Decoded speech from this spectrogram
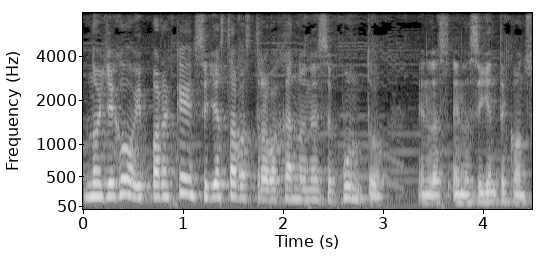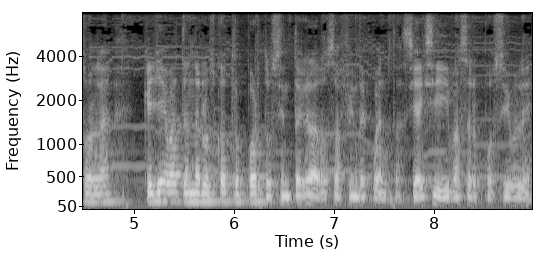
no llegó. ¿Y para qué? Si ya estabas trabajando en ese punto. En la, en la siguiente consola que ya iba a tener los cuatro puertos integrados a fin de cuentas y ahí sí iba a ser posible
